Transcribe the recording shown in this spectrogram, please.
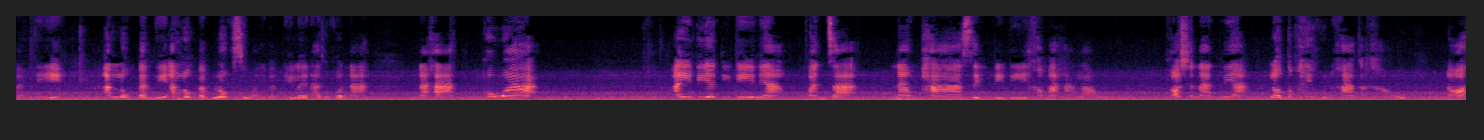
แบบนี้ อารมณ์แบบนี้อารมณ์แบบโลกสวยแบบนี้เลยนะทุกคนนะนะคะ เพราะว่าไอเดียดีๆ เนี่ยมันจะนำพาสิ่งดีๆ เข้ามาหาเรา เพราะฉะนั้นเนี่ยเราต้องให้คุณค่ากับเขาเนาะ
